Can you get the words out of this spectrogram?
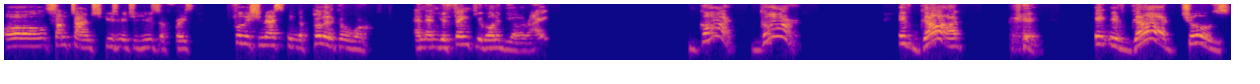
or sometimes, excuse me to use the phrase, foolishness in the political world. And then you think you're going to be all right. God, God. If God, if God chose,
